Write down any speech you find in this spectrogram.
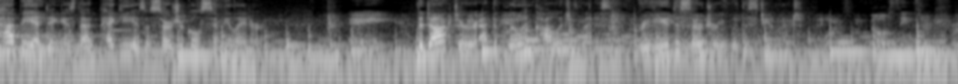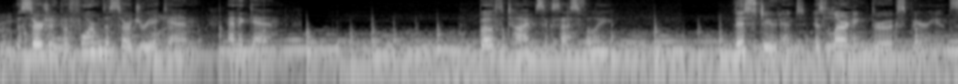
Happy ending is that Peggy is a surgical simulator. The doctor at the Quillen College of Medicine reviewed the surgery with the student. If those things are true, The surgeon performed the surgery again and again, both times successfully. This student is learning through experience.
